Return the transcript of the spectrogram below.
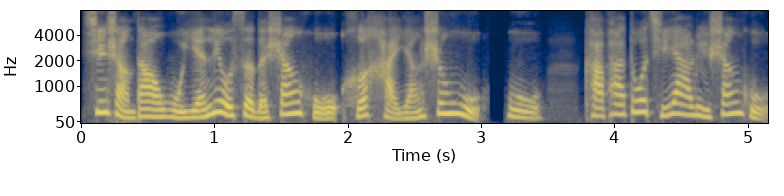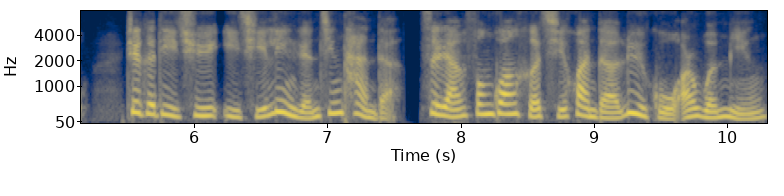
欣赏到五颜六色的珊瑚和海洋生物。五、卡帕多奇亚绿山谷。这个地区以其令人惊叹的自然风光和奇幻的绿谷而闻名。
